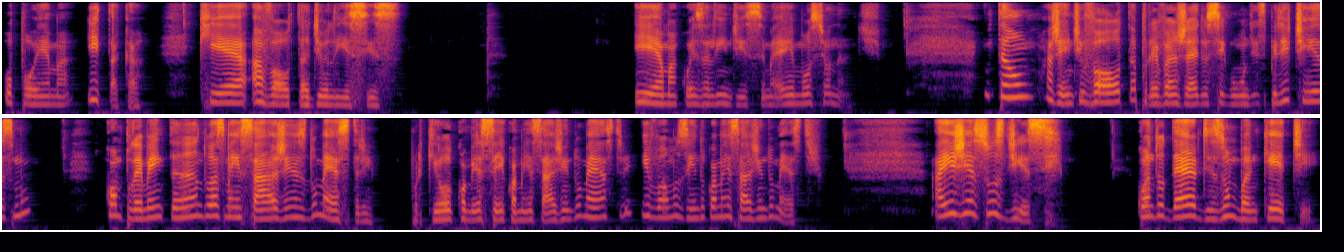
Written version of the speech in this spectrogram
o poema Ítaca, que é a volta de Ulisses. E é uma coisa lindíssima, é emocionante. Então, a gente volta para o Evangelho segundo o Espiritismo, complementando as mensagens do Mestre porque eu comecei com a mensagem do mestre e vamos indo com a mensagem do mestre. Aí Jesus disse: Quando derdes um banquete,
